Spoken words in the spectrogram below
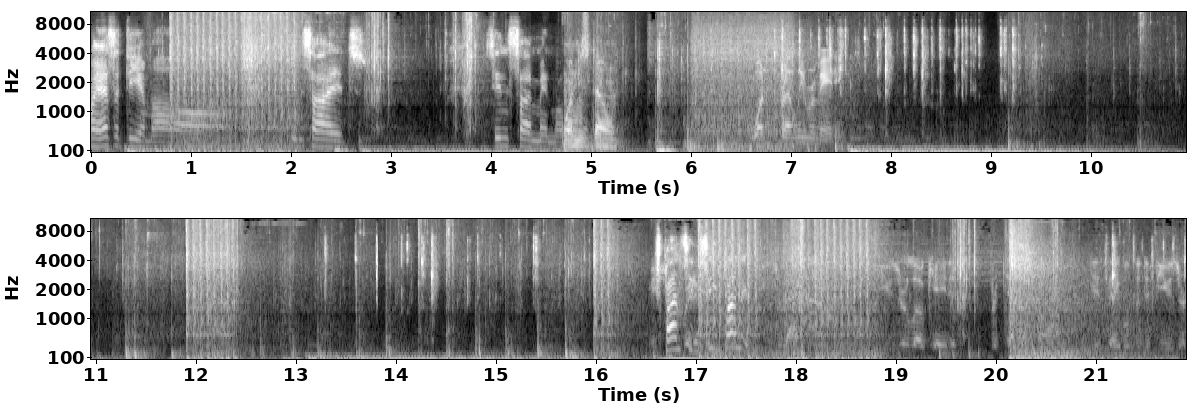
Oh, he has a DMR. Inside. It's inside main mobile. One is down. One friendly remaining. He's planting, see, planting. Defuser located. Protect the bomb. Disable the defuser.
